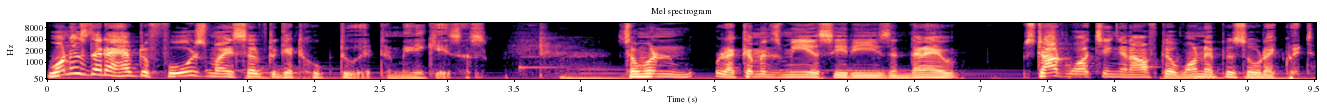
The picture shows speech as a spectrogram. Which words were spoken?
One is that I have to force myself to get hooked to it in many cases. Someone recommends me a series and then I start watching, and after one episode, I quit.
